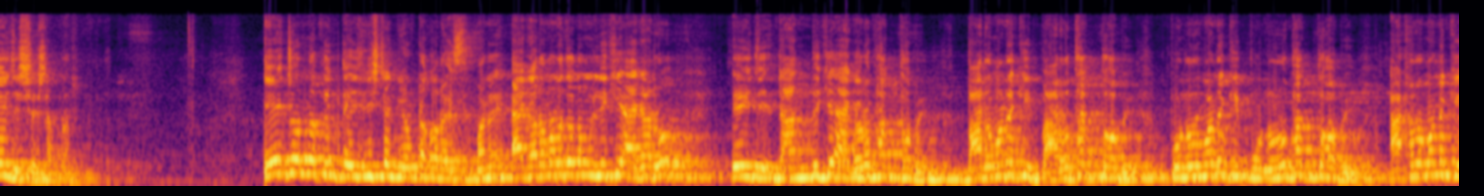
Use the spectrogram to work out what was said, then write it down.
এই যে শেষ আপনার। এই জন্য কিন্তু এই জিনিসটা নিয়মটা করা হয়েছে। মানে এগারো মানে যখন আমি লিখি এগারো, এই যে ডান দিকে এগারো থাকতে হবে। বারো মানে কি বারো থাকতে হবে। পনেরো মানে কি পনেরো থাকতে হবে। আঠারো মানে কি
